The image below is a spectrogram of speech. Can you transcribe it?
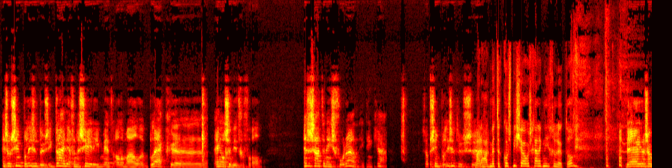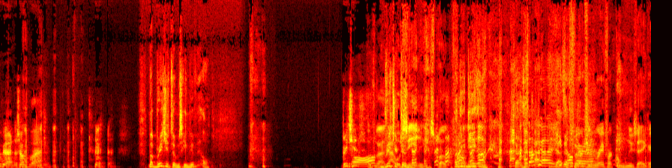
En zo simpel is het dus. Ik draaide even een serie met allemaal eh, black eh Engels in dit geval. En ze zaten ineens vooraan. Ik denk, ja, zo simpel is het dus. Maar dat had met de Cosby Show waarschijnlijk niet gelukt, toch? Nee, dat is ook waar. Dat is ook waar. Maar Bridgerton misschien weer wel. Bridget? Over een serie gesproken. Oh, die, die, Dat is ook wel Ja, over... Virgin River komt nu zeker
